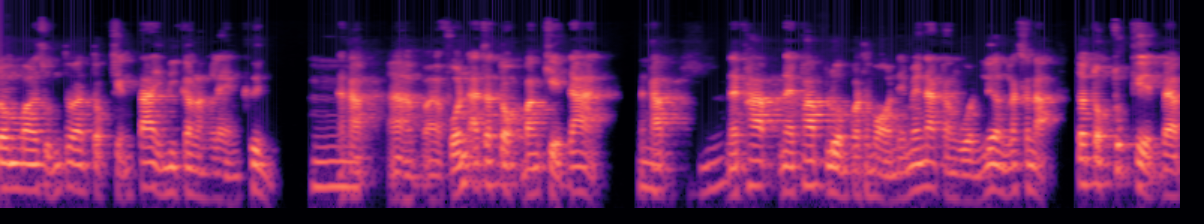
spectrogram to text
ลมมรสุมตะวันตกเฉียงใต้มีกำลังแรงขึ้นอืม นะครับอ่าฝนอาจจะตกบางเขตได้นะครับอืมในภาพในภาพรวมกทมเนี่ยไม่น่ากังวลเรื่องลักษณะ จะตกทุกเขตแบบ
